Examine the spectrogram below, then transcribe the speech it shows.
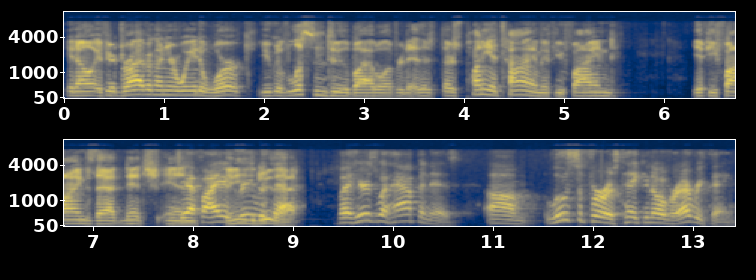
you know, if you're driving on your way to work, you could listen to the Bible every day. There's there's plenty of time if you find if you find that niche and Jeff, I agree with do that. that. But here's what happened is um, Lucifer has taken over everything.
